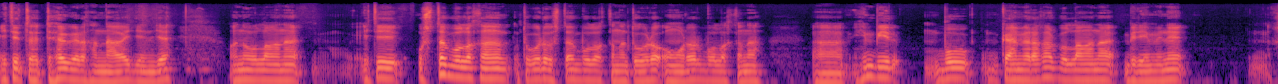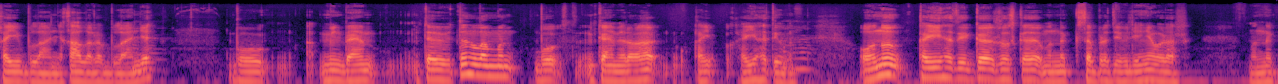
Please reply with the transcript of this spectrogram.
Эти төһөгөр ханнагай диэн же. Оны улана эти уста болакана, тугора уста болакана, тугора оңорор болакана. Хим бир бу камерагар булагана биремине хайы булан, калары булан же. Бу мен бәм төбөттөн уламын бу камерага хайы хатыбын. Оны кайы хатыга жестко мынык сопротивление барар. Мынык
